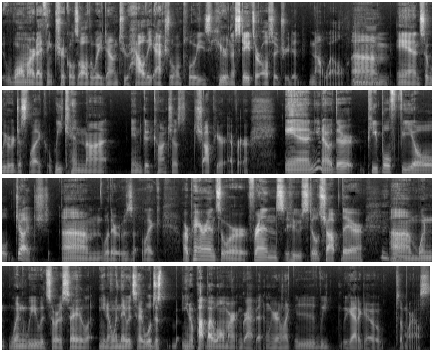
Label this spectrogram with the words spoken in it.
Walmart, I think, trickles all the way down to how the actual employees here in the states are also treated not well. Um, and so we were just like, we cannot, in good conscience, shop here ever. And you know, there people feel judged, um, whether it was like our parents or friends who still shop there. Um, when when we would sort of say, you know, when they would say, "Well, just you know, pop by Walmart and grab it," and we were like, "Eh, "We we got to go somewhere else."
